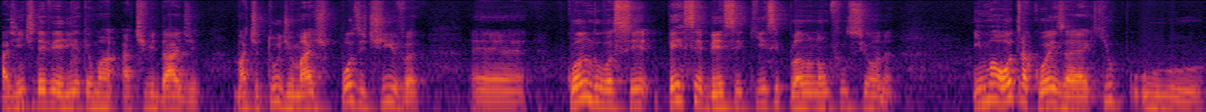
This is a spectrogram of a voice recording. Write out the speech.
a gente deveria ter uma atividade, uma atitude mais positiva é, quando você percebesse que esse plano não funciona. E uma outra coisa é que o, o,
